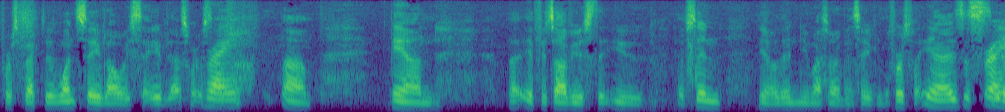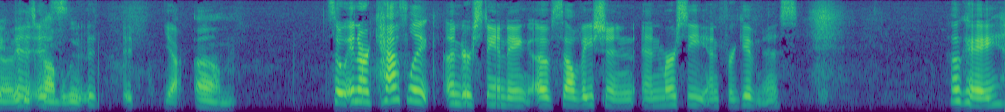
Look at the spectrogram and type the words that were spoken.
perspective, once saved, always saved. That sort of stuff. right And uh, if it's obvious that you have sinned, you know, then you must not have been saved in the first place. Yeah, it's just right you know, it gets it's- convoluted. it- it- yeah um, So, in our Catholic understanding of salvation and mercy and forgiveness, okay,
